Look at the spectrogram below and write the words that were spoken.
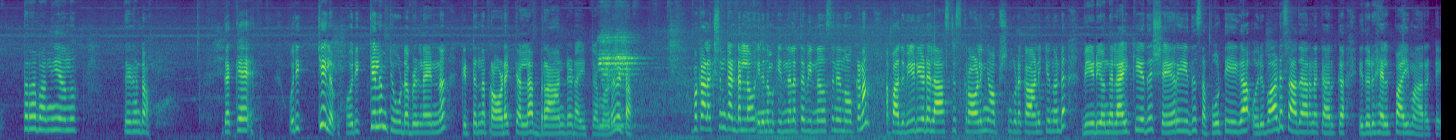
എത്ര ഭംഗിയാന്ന്. ദേ കണ്ടോ? ഇതൊക്കെ ഒരിക്കലും ഒരിക്കലും ടു ഡബിൾ നയനിന് കിട്ടുന്ന പ്രോഡക്റ്റ് അല്ല ബ്രാൻഡഡ് ഐറ്റമാണ് കേട്ടോ. അപ്പോൾ കളക്ഷൻ കണ്ടല്ലോ? ഇനി നമുക്ക് ഇന്നലത്തെ വിന്നേഴ്സിനെ നോക്കണം. അപ്പോൾ അത് വീഡിയോയുടെ ലാസ്റ്റ് സ്ക്രോളിംഗ് ഓപ്ഷൻ കൂടെ കാണിക്കുന്നുണ്ട്. വീഡിയോ ഒന്ന് ലൈക്ക് ചെയ്ത് ഷെയർ ചെയ്ത് സപ്പോർട്ട് ചെയ്യുക. ഒരുപാട് സാധാരണക്കാർക്ക് ഇതൊരു ഹെൽപ്പായി മാറട്ടെ.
